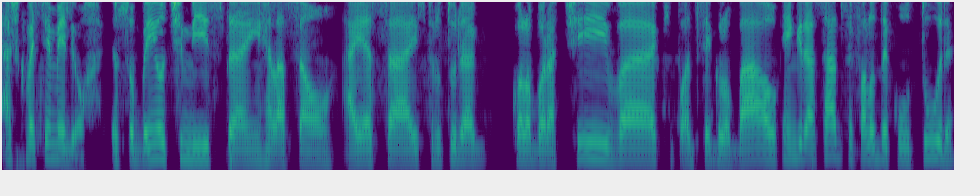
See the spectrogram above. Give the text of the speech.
Acho que vai ser melhor. Eu sou bem otimista em relação a essa estrutura colaborativa, que pode ser global. É engraçado, você falou da cultura.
